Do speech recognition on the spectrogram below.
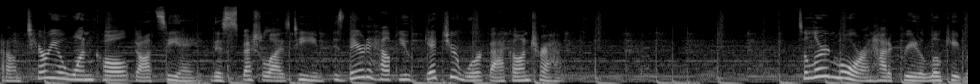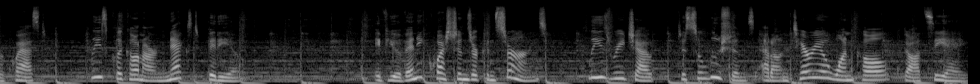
at ontarioonecall.ca. This specialized team is there to help you get your work back on track. To learn more on how to create a locate request, please click on our next video. If you have any questions or concerns, please reach out to solutions at ontarioonecall.ca.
